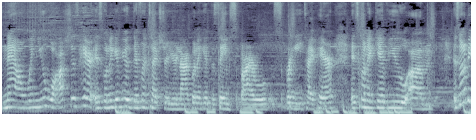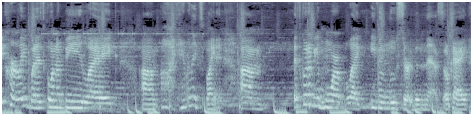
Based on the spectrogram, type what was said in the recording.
Now, when you wash this hair, it's going to give you a different texture. You're not going to get the same spiral, springy type hair. It's going to give you, um, it's going to be curly, but it's going to be like, um, oh, I can't really explain it. Um, it's to be more of like even looser than this okay?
